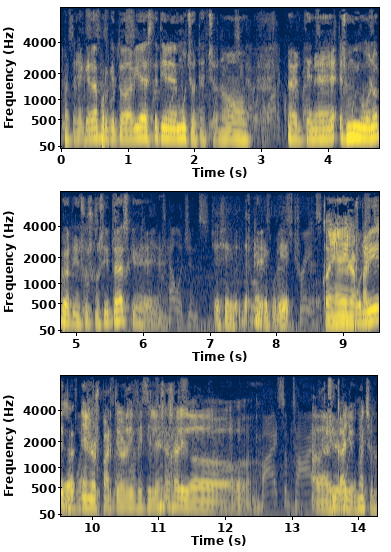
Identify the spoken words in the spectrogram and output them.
Lo que le queda porque todavía este tiene mucho techo. No, a ver, tiene, es muy bueno, pero tiene sus cositas que. Sí, sí, que que pulir. Coño, en los, partidos, en los partidos difíciles ha salido a dar Sí. el callo, macho.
